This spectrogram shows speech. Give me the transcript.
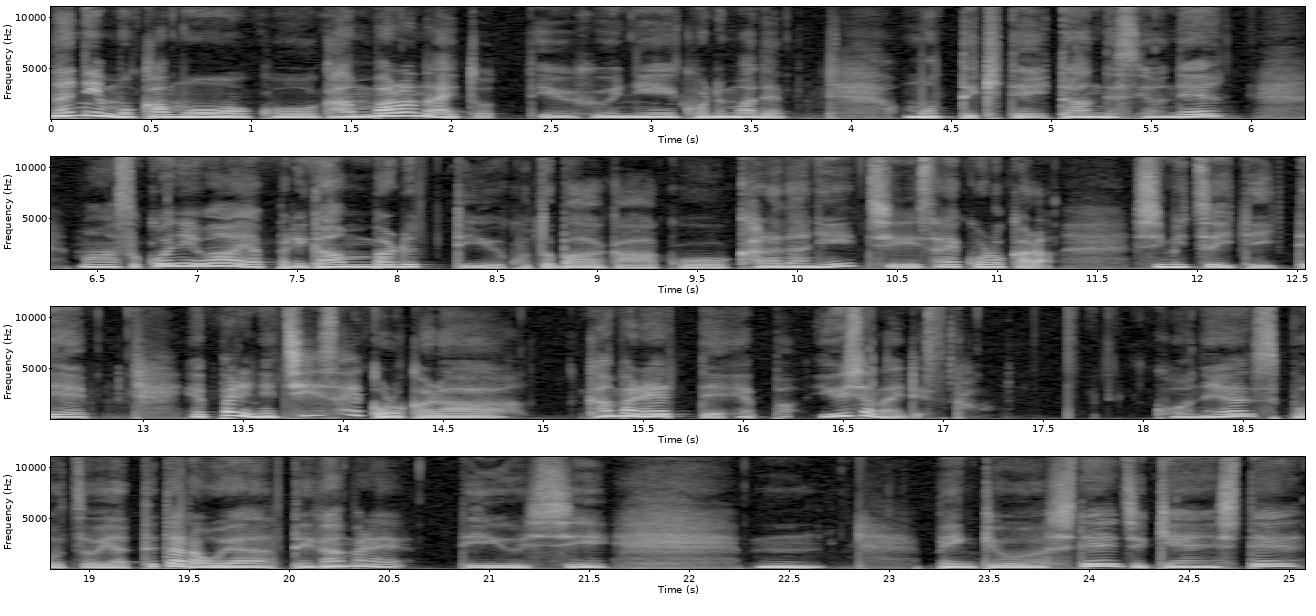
何もかもこう頑張らないとっていうふうにこれまで思ってきていたんですよね。まあそこにはやっぱり頑張るっていう言葉がこう体に小さい頃から染みついていてやっぱりね小さい頃から頑張れってやっぱ言うじゃないですか。こうねスポーツをやってたら親だって頑張れって言うしうん勉強して受験して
